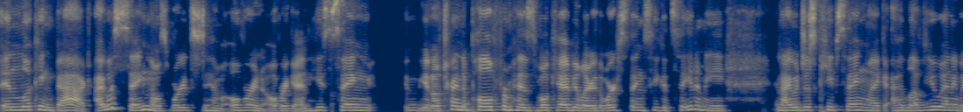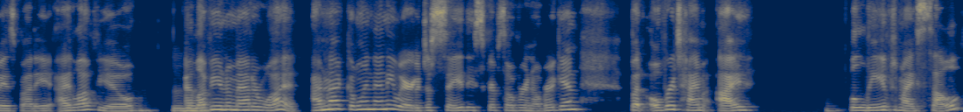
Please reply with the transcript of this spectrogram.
in looking back, I was saying those words to him over and over again. He's saying, you know, trying to pull from his vocabulary the worst things he could say to me. And I would just keep saying, like, I love you anyways, buddy. I love you. Mm-hmm. I love you no matter what. I'm not going anywhere. I would just say these scripts over and over again. But over time, I believed myself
